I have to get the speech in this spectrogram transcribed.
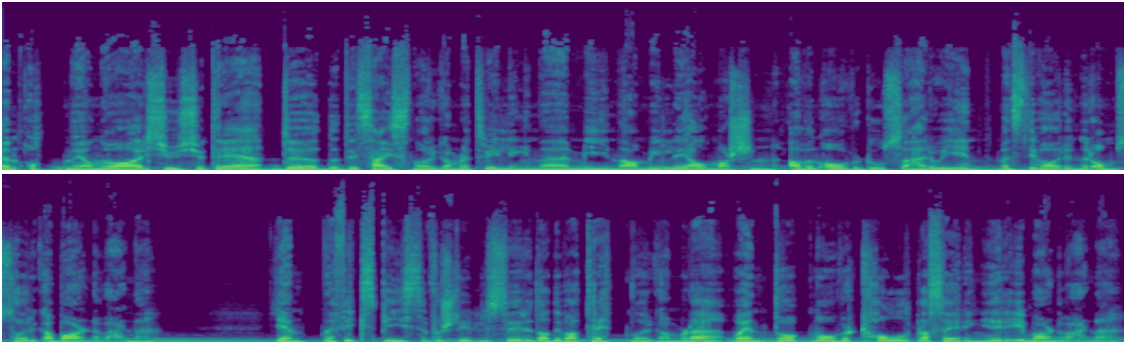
Den 8. januar 2023 døde de 16 år gamle tvillingene Mina og Mille Hjalmarsen av en overdose heroin mens de var under omsorg av barnevernet. Jentene fikk spiseforstyrrelser da de var 13 år gamle og endte opp med over 12 plasseringer i barnevernet.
